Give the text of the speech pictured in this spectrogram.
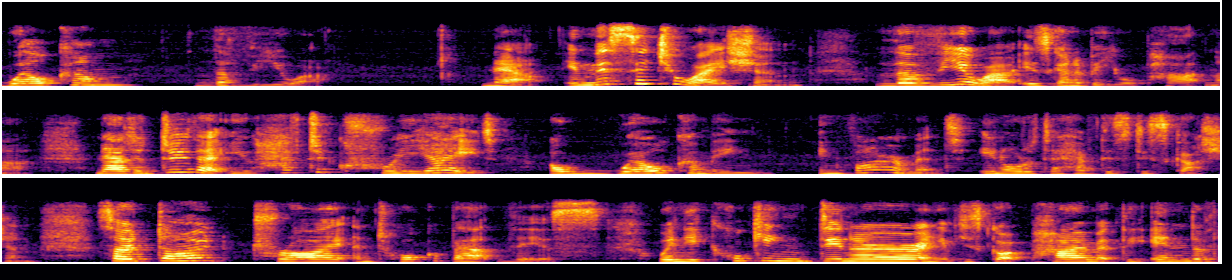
welcome the viewer. Now, in this situation, the viewer is going to be your partner. Now, to do that, you have to create a welcoming environment in order to have this discussion. So don't try and talk about this when you're cooking dinner and you've just got home at the end of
